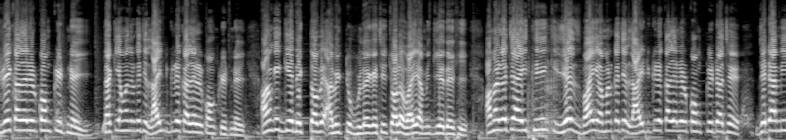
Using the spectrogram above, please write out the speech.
গ্রে কালারের কংক্রিট নেই। নাকি আমাদের কাছে লাইট গ্রে কালারের কংক্রিট নেই? আমাকে গিয়ে দেখতে হবে, আমি একটু ভুলে গেছি। চলো ভাই, আমি গিয়ে দেখি। আমার কাছে আই থিঙ্ক ইয়েস ভাই, আমার কাছে লাইট গ্রে কালারের কংক্রিট আছে, যেটা আমি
